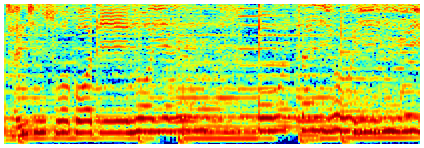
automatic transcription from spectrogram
曾经说过的诺言，不再有意义。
